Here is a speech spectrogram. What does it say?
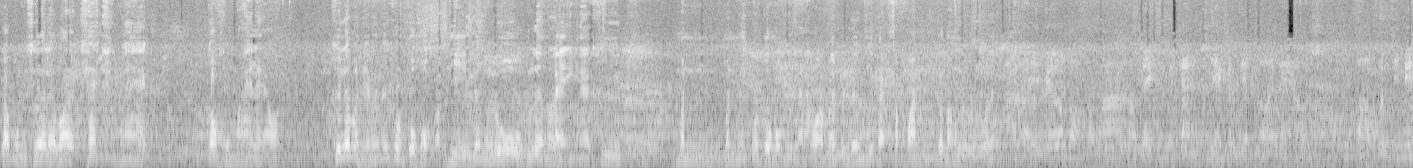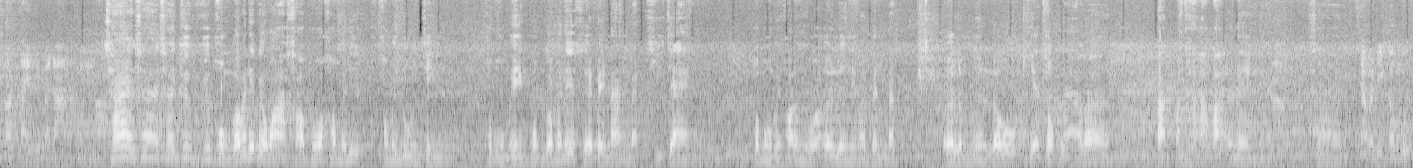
แล้วผมเชื่อเลยว่าแค่ครั้งแรกก็คงไม่แล้วอะคือเรื่องแบบนี้มันไม่ควรโกหกอะพี่เรื่องลูกเรื่องอะไรอย่างเงี้ยคือมันมันไม่ควรโกหกอยู่แล้วอะมันเป็นเรื่องที่แบบสักวันก็ต้องรู้อะไรอย่างเงี้ยแต่เรื่องก็บอกว่าเราได้มีการเคลียร์กันเรียบร้อยแล้วเนาะต่อคนที่ไม่เข้าใจที่มาด่าเราใช่ใช่ใช่คือคือผมก็ไม่ได้ไปว่าเขาเพราะว่าเขาไม่ได้เขาไม่รู้จริงๆเพราะผมเองผมก็ไม่ได้เคยไปนั่งแบบชี้แจง เพราะผมมีความรู้สึกว่าเออเรื่องนี้มันเป็นแบบเออเราเมื่อเราเคลียร์จบแล้วก็ ตัดปัญหาไปอะไรอย่างเงี้ยใช่ แล้ววันนี้ก็มุก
